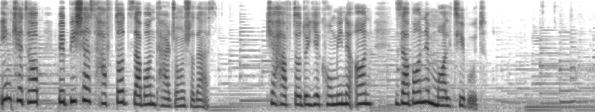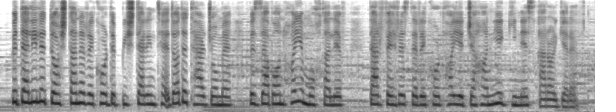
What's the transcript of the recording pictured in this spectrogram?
این کتاب به بیش از هفتاد زبان ترجمه شده است که هفتاد و یکمین آن زبان مالتی بود. به دلیل داشتن رکورد بیشترین تعداد ترجمه به زبانهای مختلف در فهرست رکوردهای جهانی گینس قرار گرفت.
